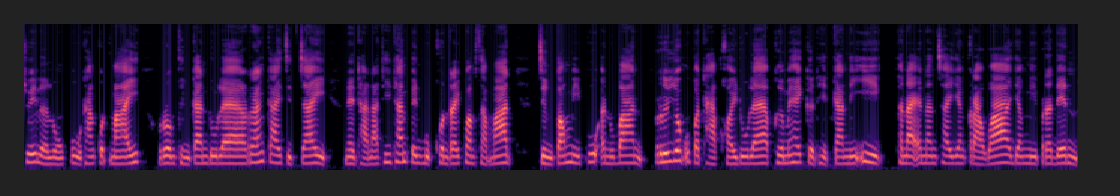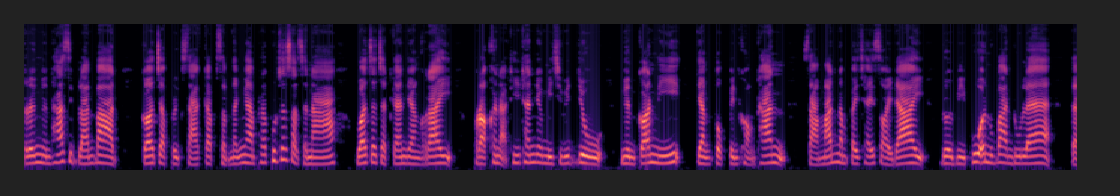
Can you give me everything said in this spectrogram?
ช่วยเหลือหลวงปู่ทางกฎหมาย รวมถึงการดูแลร่างกายจิตใจ ในฐานะที่ท่านเป็นบุคคลไร้ความสามารถ จึงต้องมีผู้อนุบาล หรือโยมอุปถาคอยดูแลเพื่อไม่ให้เกิดเหตุการณ์นี้อีก ทนายอนันชัยยังกล่าวว่ายังมีประเด็นเรื่องเงิน 50 ล้านบาท ก็จะปรึกษากับสำนักงงานพระพุทธศาสนา ว่าจะจัดการอย่างไร เพราะขณะที่ท่านยังมีชีวิตอยู่ เงินก้อนนี้ยังตกเป็นของท่าน สามารถนำไปใช้สอยได้ โดยมีผู้อนุบาลดูแล แต่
